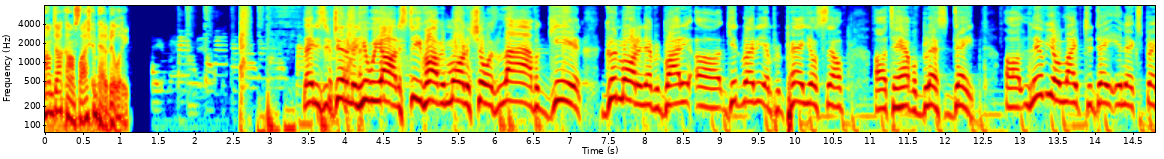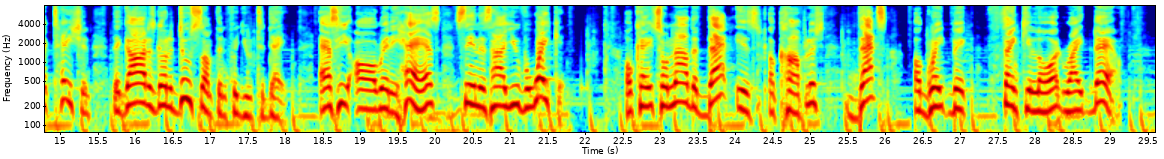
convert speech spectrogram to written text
Dexcom.com slash compatibility. Ladies and gentlemen, here we are. The Steve Harvey Morning Show is live again. Good morning, everybody. Uh, get ready and prepare yourself uh, to have a blessed day. Uh, live your life today in expectation that God is going to do something for you today, as He already has, seeing as how you've awakened. Okay, so now that that is accomplished, that's a great big thank you, Lord, right there.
